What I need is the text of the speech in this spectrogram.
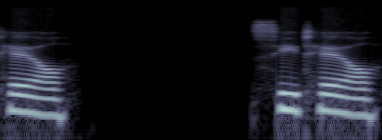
tail, sea tail.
